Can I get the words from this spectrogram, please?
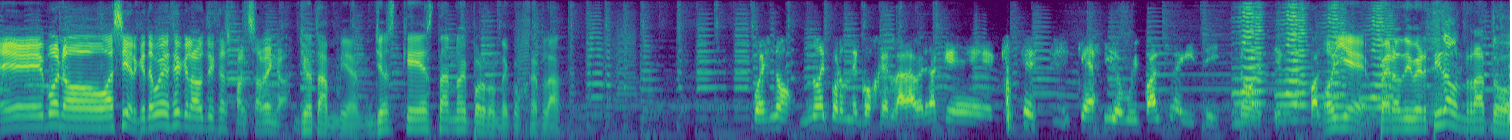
Eh, bueno, Asier, que te voy a decir que la noticia es falsa. Venga. Yo también. Yo es que esta no hay por dónde cogerla. Pues no, no hay por dónde cogerla. La verdad que, que, que ha sido muy falsa y sí, no es cierto. falsa. Oye, pero divertida un rato.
